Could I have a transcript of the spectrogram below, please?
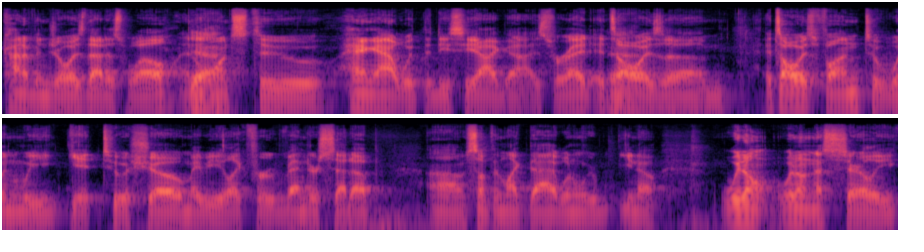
kind of enjoys that as well, and Yeah. wants to hang out with the DCI guys. Right? It's Yeah. always um, it's always fun to when we get to a show, maybe like for vendor setup, um, something like that. When we you know. We don't we don't necessarily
